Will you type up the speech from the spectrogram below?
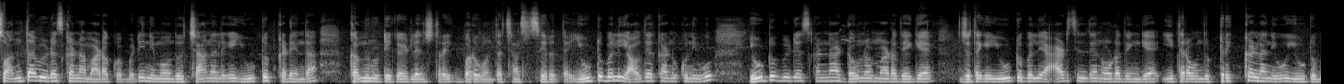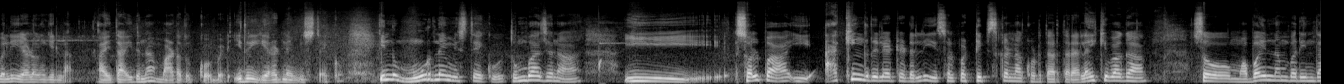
ಸೊ ಅಂಥ ವೀಡಿಯೋಸ್ಗಳನ್ನ ಮಾಡೋಕ್ಕೆ ಹೋಗ್ಬಿಟ್ಟು ನಿಮ್ಮ ಒಂದು ಚಾನಲ್ಗೆ ಯೂಟ್ಯೂಬ್ ಕಡೆಯಿಂದ ಕಮ್ಯುನಿಟಿ ಗೈಡ್ಲೈನ್ಸ್ ಸ್ಟ್ರೈಕ್ ಬರುವಂಥ ಚಾನ್ಸಸ್ ಇರುತ್ತೆ. ಯೂಟ್ಯೂಬಲ್ಲಿ ಯಾವುದೇ ಕಾರಣಕ್ಕೂ ನೀವು ಯೂಟ್ಯೂಬ್ ವೀಡಿಯೋಸ್ಗಳನ್ನ ಡೌನ್ಲೋಡ್ ಮಾಡೋದು ಹೇಗೆ? ಜೊತೆಗೆ ಯೂಟ್ಯೂಬಲ್ಲಿ ಆ್ಯಡ್ಸ್ ಇಲ್ಲದೆ ನೋಡೋದು ಹೆಂಗೆ? ಈ ಥರ ಒಂದು ಟ್ರಿಕ್ಗಳನ್ನ ನೀವು ಯೂಟ್ಯೂಬಲ್ಲಿ ಹೇಳೋಂಗಿಲ್ಲ. ಆಯಿತಾ? ಇದನ್ನು ಮಾಡೋದಕ್ಕೆ ಹೋಗಬೇಡಿ. ಇದು ಎರಡನೇ ಮಿಸ್ಟೇಕು ಇನ್ನು ಮೂರನೇ ಮಿಸ್ಟೇಕು ತುಂಬ ಜನ ಈ ಸ್ವಲ್ಪ ಈ ಆ್ಯಕಿಂಗ್ ರಿಲೇಟೆಡಲ್ಲಿ ಸ್ವಲ್ಪ ಟಿಪ್ಸ್ಗಳನ್ನ ಕೊಡ್ತಾ ಇರ್ತಾರೆ. ಲೈಕ್ ಇವಾಗ ಸೊ ಮೊಬೈಲ್ ನಂಬರಿಂದ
